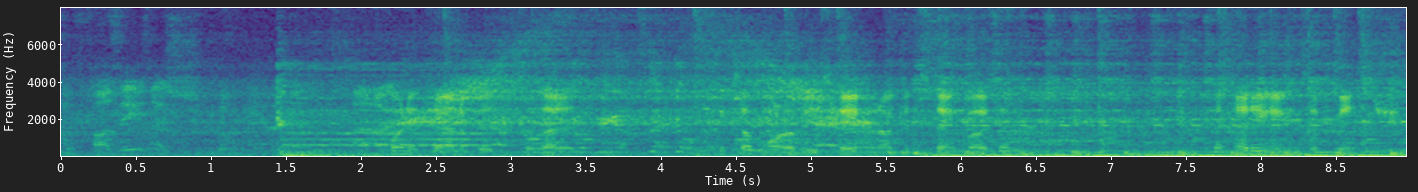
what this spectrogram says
and fuzzy. Point it down a bit so that it picks up more of his heat and I can stand closer. The editing's a bitch.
